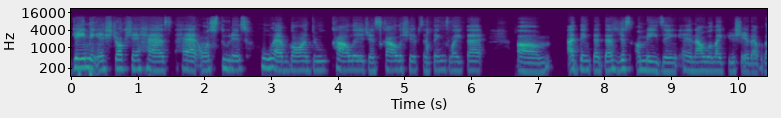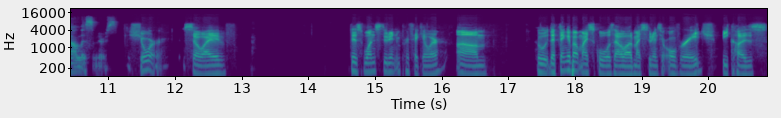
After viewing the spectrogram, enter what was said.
gaming instruction has had on students who have gone through college and scholarships and things like that. Um, I think that that's just amazing, and I would like you to share that with our listeners. Sure. So I've this one student in particular, um, who the thing about my school is that a lot of my students are overage because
